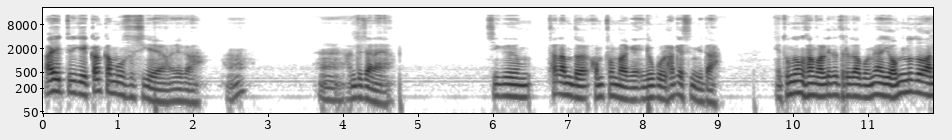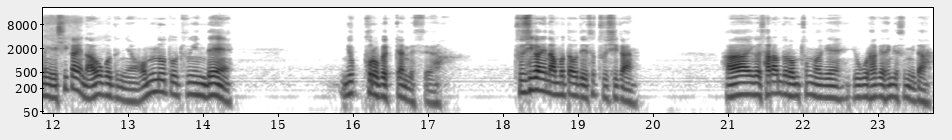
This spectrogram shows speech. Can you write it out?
아직도 이게 깜깜무소식이에요. 얘가 어? 예, 안 되잖아요. 지금 사람들 엄청나게 욕을 하겠습니다. 이 동영상 관리로 들어가 보면 이 업로드 하는 게 시간이 나오거든요. 업로드 중인데 6%밖에 안 됐어요. 2시간이 남았다고 돼 있어 2시간. 아, 이거 사람들 엄청나게 욕을 하게 생겼습니다.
